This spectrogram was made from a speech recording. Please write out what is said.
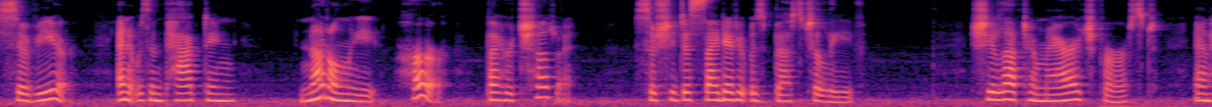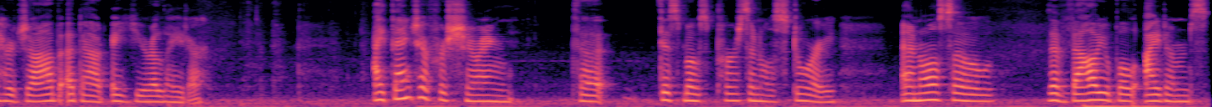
severe, and it was impacting not only her, but her children. So she decided it was best to leave. She left her marriage first and her job about a year later. I thanked her for sharing the, this most personal story and also the valuable items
